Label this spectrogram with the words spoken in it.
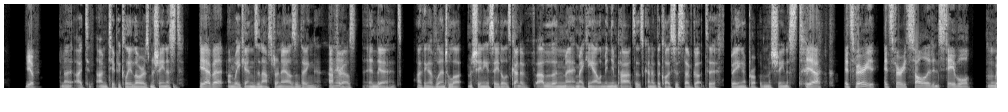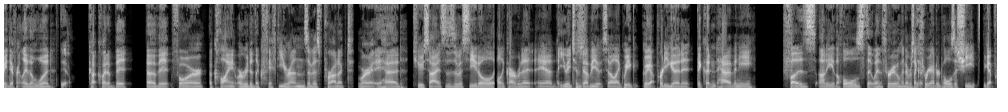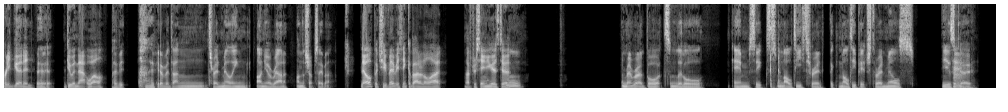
Yep. And I, I t- I'm typically Laura's machinist Yeah. but on weekends and after hours and thing after Mhm. hours. And yeah, it's, I think I've learnt a lot machining acetyl. It's kind of, other than ma- making aluminium parts, it's kind of the closest I've got to being a proper machinist. Yeah. It's very, it's very solid and stable. Mm. way differently than wood. Yeah. Cut quite a bit of it for a client where we did like 50 runs of his product where it had two sizes of acetyl, polycarbonate and UHMW. So like we, we got pretty good at, they couldn't have any fuzz on any of the holes that went through. And there was like Yeah. 300 holes a sheet. We got pretty good at doing that well. have you have you ever done thread milling on your router on the ShopSabre? No, but you made me think about it a lot after seeing you guys do it. Mm. I remember I bought some little M6 multi-thread, like multi-pitch thread mills years Hmm. ago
